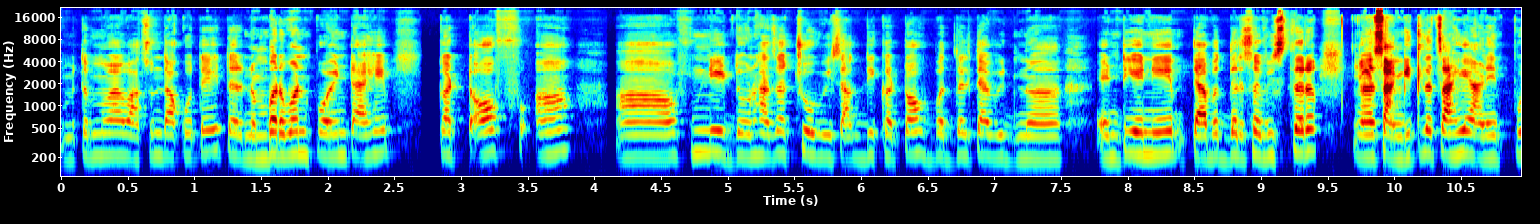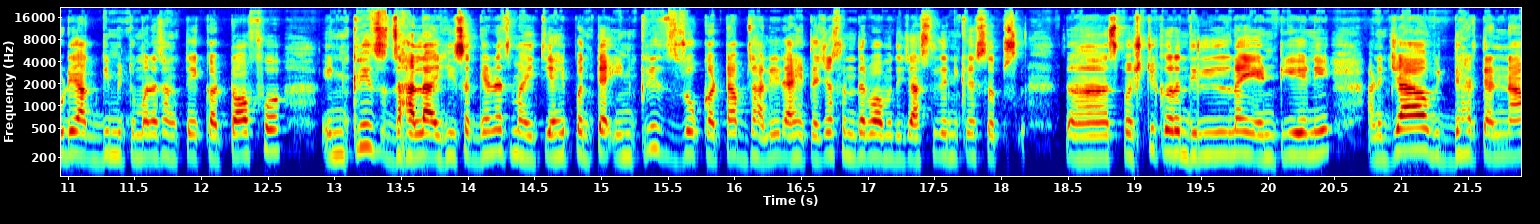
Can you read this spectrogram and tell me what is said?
मी तुम्हाला वाचून दाखवते. तर नंबर वन पॉईंट आहे कट ऑफ ऑफ नीट दोन हजार चोवीस अगदी कट ऑफबद्दल त्या विज्ञ एन टी एने त्याबद्दल सविस्तर सांगितलंच आहे आणि पुढे अगदी मी तुम्हाला सांगते कट ऑफ इन्क्रीज झाला ही सगळ्यांनाच माहिती आहे पण त्या इन्क्रीज जो कट ऑफ झालेला आहे त्याच्या संदर्भामध्ये जास्त त्यांनी काही सबस स्पष्टीकरण दिलेलं नाही एन टी एने आणि ज्या विद्यार्थ्यांना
